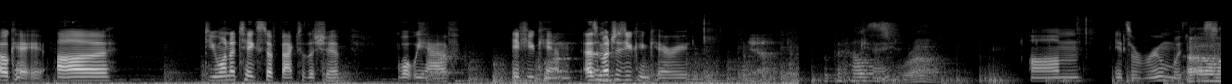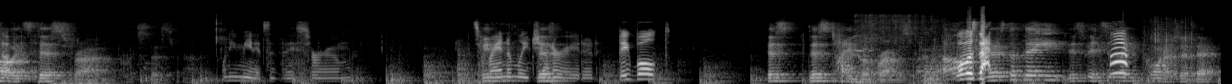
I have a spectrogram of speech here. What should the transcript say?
Okay, uh, do you want to take stuff back to the ship? What we have? If you can. As much as you can carry. Yeah. What the hell is this Okay. room? Um, it's a room with Oh, stuff it's in it. this room. It's this room. What do you mean it's this room? It's We- randomly this- generated. Big bolt! This this type of room is what. Oh, What was that? There's the thing. It's it's Ah! in the corners right there.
